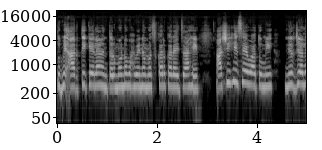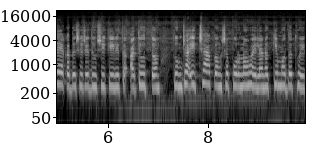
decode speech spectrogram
तुम्ही आरती केल्यानंतर मनोभावे नमस्कार करायचा आहे. अशी ही सेवा तुम्ही निर्जला एकादशीच्या दिवशी केली तर अतिउत्तम. तुमच्या इच्छा आकांक्षा पूर्ण व्हायला नक्की मदत होईल.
